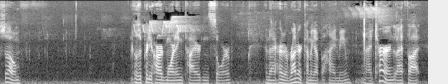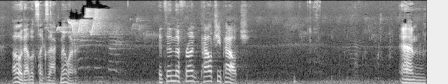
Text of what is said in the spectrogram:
So, it was a pretty hard morning, tired and sore. And then I heard a runner coming up behind me. And I turned and I thought, oh, that looks like Zach Miller. It's in the front pouchy pouch. And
